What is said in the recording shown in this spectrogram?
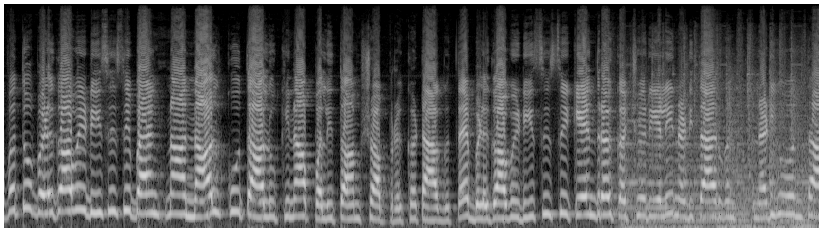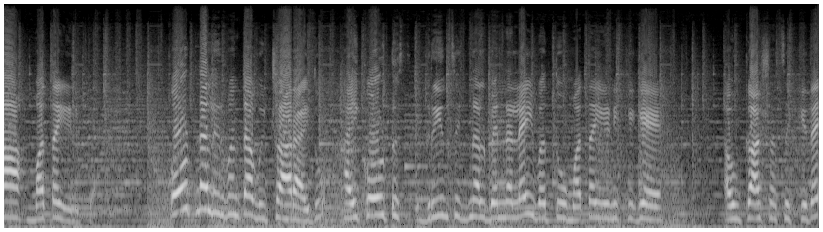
ಇವತ್ತು ಬೆಳಗಾವಿ ಡಿಸಿಸಿ ಬ್ಯಾಂಕ್ನ ನಾಲ್ಕು ತಾಲೂಕಿನ ಫಲಿತಾಂಶ ಪ್ರಕಟ ಆಗುತ್ತೆ. ಬೆಳಗಾವಿ ಡಿಸಿಸಿ ಕೇಂದ್ರ ಕಚೇರಿಯಲ್ಲಿ ನಡೀತಾ ಇರುವಂತ ನಡೆಯುವಂತಹ ಮತ ಎಣಿಕೆ. ಕೋರ್ಟ್ನಲ್ಲಿರುವಂತಹ ವಿಚಾರ ಇದು. ಹೈಕೋರ್ಟ್ ಗ್ರೀನ್ ಸಿಗ್ನಲ್ ಬೆನ್ನಲ್ಲೇ ಇವತ್ತು ಮತ ಎಣಿಕೆಗೆ ಅವಕಾಶ ಸಿಕ್ಕಿದೆ.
